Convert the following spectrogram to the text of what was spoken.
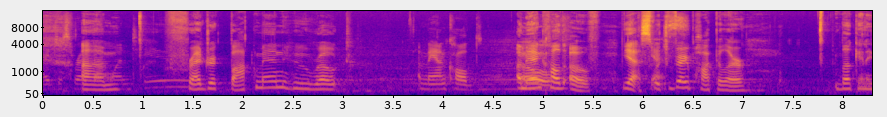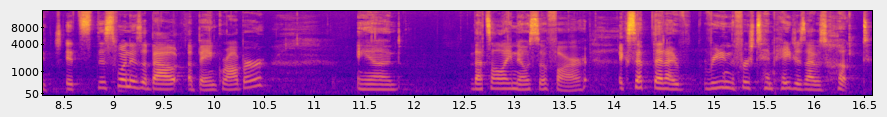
I just read that one too. Fredrik Backman, who wrote A man called. A Man Called Ove. Yes, which is very popular book, and it, it's this one is about a bank robber, and that's all I know so far. Except that I reading the first ten pages, I was hooked.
